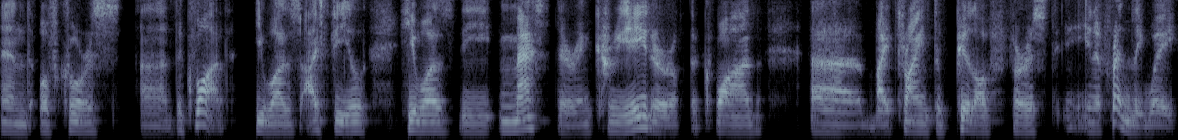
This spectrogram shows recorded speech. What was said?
and of course, uh, the Quad. He was, I feel, he was the master and creator of the Quad uh, by trying to peel off first, in a friendly way,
